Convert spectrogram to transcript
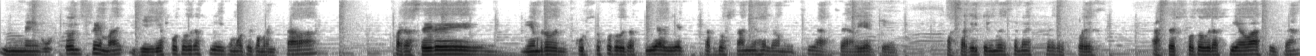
me gustó el tema, llegué a fotografía y como te comentaba, para ser eh, miembro del curso de fotografía había que estar dos años en la universidad, o sea, había que pasar el primer semestre, después hacer fotografía básica,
